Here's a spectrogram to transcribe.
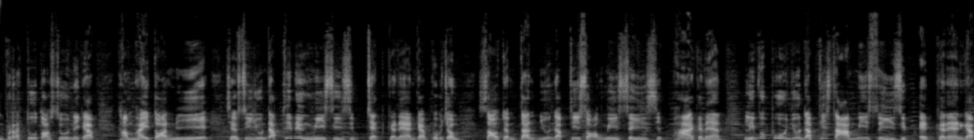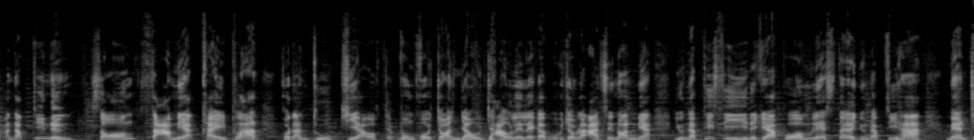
1 ประตูต่อศูนย์นะครับทำให้ตอนนี้เชลซีอยู่อันดับที่ 1 มี 47 คะแนนครับคุณผู้ชมเซาท์แฮมป์ตันอยู่อันดับที่ 2 มี 45 คะแนนลิเวอร์พูลอยู่อันดับที่ 3 มี 41 คะแนนครับอันดับที่ 1 2 3เนี่ยใครพลาดคนนั้นถูกเคลียร์ออกจากวงโคจรยาวๆเลยเลยครับคุณผู้ชมและอาร์เซนอลเนี่ยอยู่อันดับที่ 4 นะครับผมเลสเตอร์อยู่อันดับที่ 5 แมนเช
